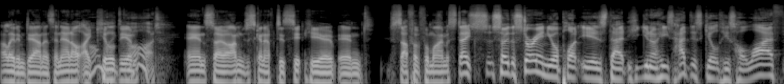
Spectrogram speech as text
I let him down as an adult. I Oh killed him. God. And so I'm just going to have to sit here and suffer for my mistakes. So, the story in your plot is that he- you know he's had this guilt his whole life,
